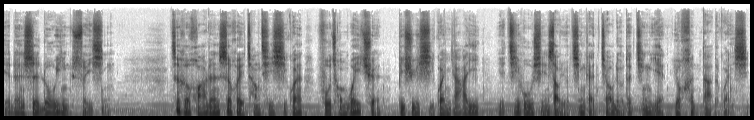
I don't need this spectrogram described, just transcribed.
也仍是如影随形。这和华人社会长期习惯服从威权，必须习惯压抑。也几乎鲜少有情感交流的经验，有很大的关系。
